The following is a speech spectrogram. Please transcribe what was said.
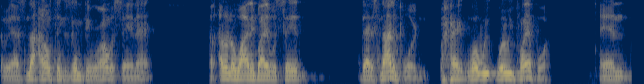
I mean, that's not. I don't think there's anything wrong with saying that. I don't know why anybody would say that it's not important, right? What we what are we playing for? And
